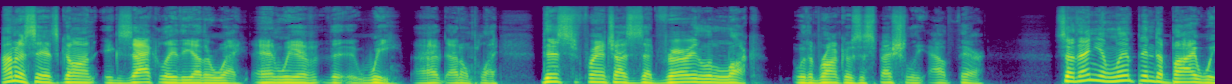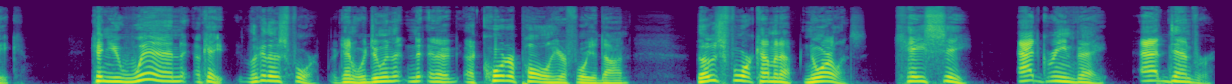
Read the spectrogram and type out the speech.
I'm going to say it's gone exactly the other way. And we have the we, I, I don't play. This franchise has had very little luck with the Broncos, especially out there. So then you limp into bye week. Can you win? Okay, look at those four. Again, we're doing a, a quarter poll here for you, Don. Those four coming up New Orleans, KC, at Green Bay, at Denver.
